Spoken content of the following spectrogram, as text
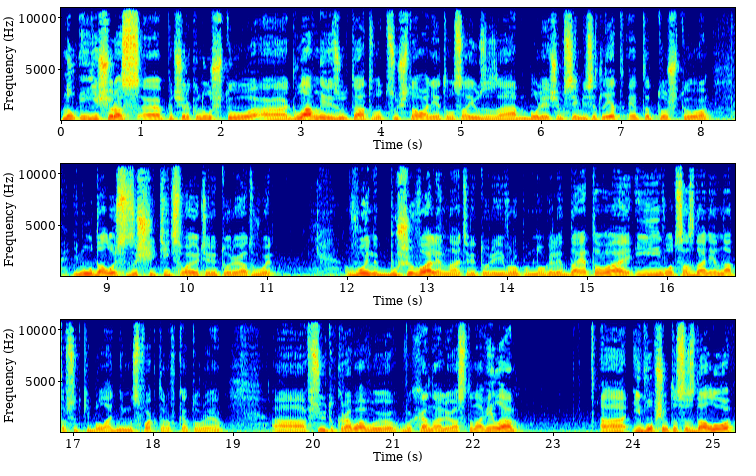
Ну и еще раз э, подчеркну, что э, главный результат вот, существования этого союза за более чем 70 лет это то, что ему удалось защитить свою территорию от войн. Войны бушевали на территории Европы много лет до этого, и вот создание НАТО все-таки было одним из факторов, которые э, всю эту кровавую вакханалию остановило э, и, в общем-то, создало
